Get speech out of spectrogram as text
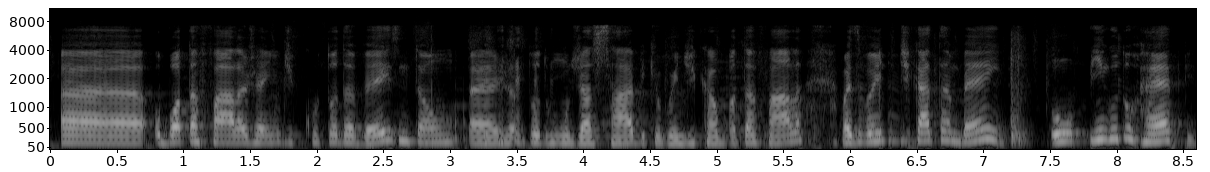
Uh, o Botafala já indicou toda vez, então uh, já, todo mundo já sabe que eu vou indicar o Botafala, mas eu vou indicar também o Pingo do Rap.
